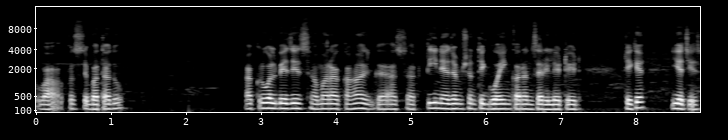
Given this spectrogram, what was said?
वापस से बता दूँ। अक्रूवल बेसिस हमारा कहाँ गया सर तीन एजम्पन थी गोइंग करन से रिलेटेड ठीक है? ये चीज़।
